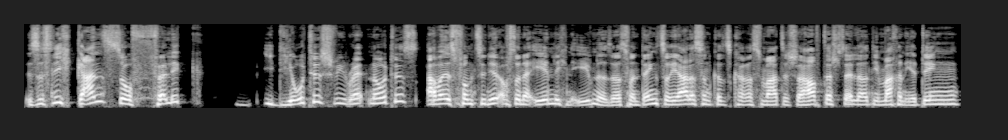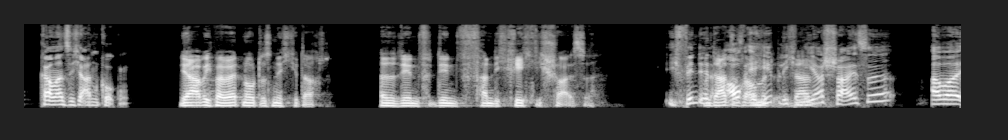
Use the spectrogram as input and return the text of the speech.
es ist nicht ganz so völlig idiotisch wie Red Notice, aber es funktioniert auf so einer ähnlichen Ebene, so dass man denkt, so ja, das sind ganz charismatische Hauptdarsteller, die machen ihr Ding, kann man sich angucken. Ja, habe ich bei Red Notice nicht gedacht. Also den, den fand ich richtig scheiße. Ich finde ihn auch, auch erheblich mit, mehr scheiße, aber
